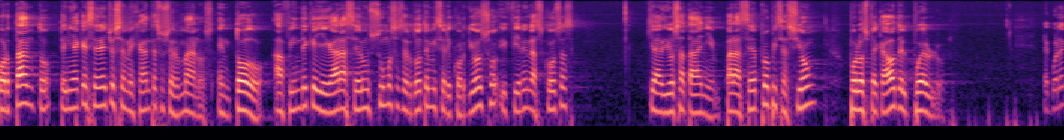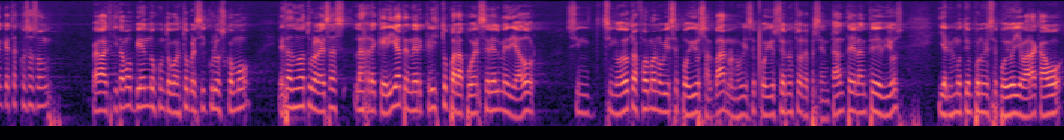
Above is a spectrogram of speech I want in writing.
Por tanto, tenía que ser hecho semejante a sus hermanos en todo, a fin de que llegara a ser un sumo sacerdote misericordioso y fiel en las cosas que a Dios atañen, para hacer propiciación por los pecados del pueblo. Recuerden que estas cosas son, aquí estamos viendo junto con estos versículos cómo estas dos naturalezas las requería tener Cristo para poder ser el mediador. Si no, de otra forma no hubiese podido salvarnos, no hubiese podido ser nuestro representante delante de Dios y al mismo tiempo no hubiese podido llevar a cabo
